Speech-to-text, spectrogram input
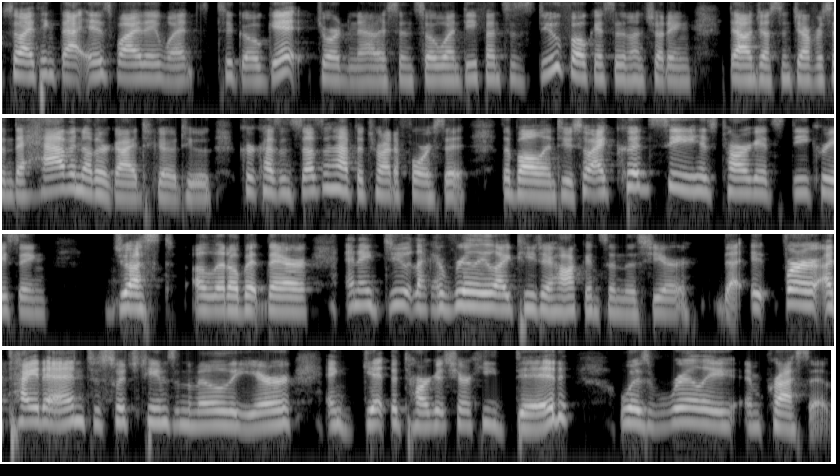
So I think that is why they went to go get Jordan Addison. So when defenses do focus in on shutting down Justin Jefferson, they have another guy to go to. Kirk Cousins doesn't have to try to force it the ball into. So I could see his targets decreasing just a little bit there. And I do like I really like TJ Hockenson this year. That it, for a tight end to switch teams in the middle of the year and get the target share he did was really impressive.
